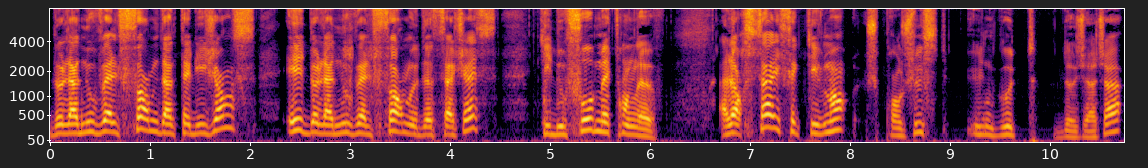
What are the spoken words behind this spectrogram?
de la nouvelle forme d'intelligence et de la nouvelle forme de sagesse qu'il nous faut mettre en œuvre. Alors ça, effectivement, je prends juste une goutte de jaja,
